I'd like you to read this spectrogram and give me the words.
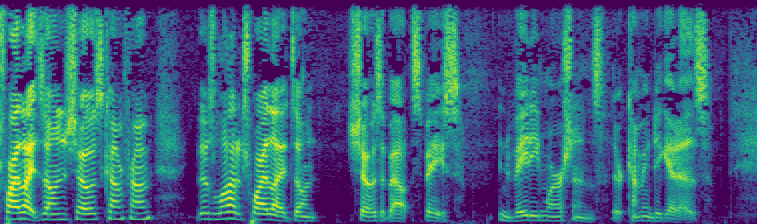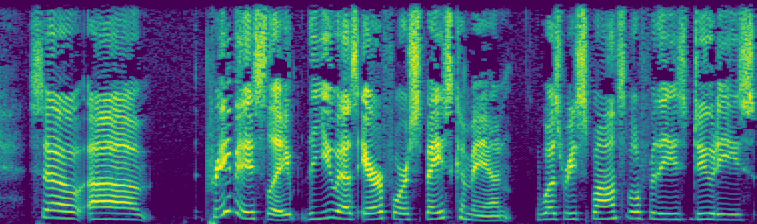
Twilight Zone shows come from. There's a lot of Twilight Zone shows about space, invading Martians. They're coming to get us. So, um, previously, the U.S. Air Force Space Command was responsible for these duties,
